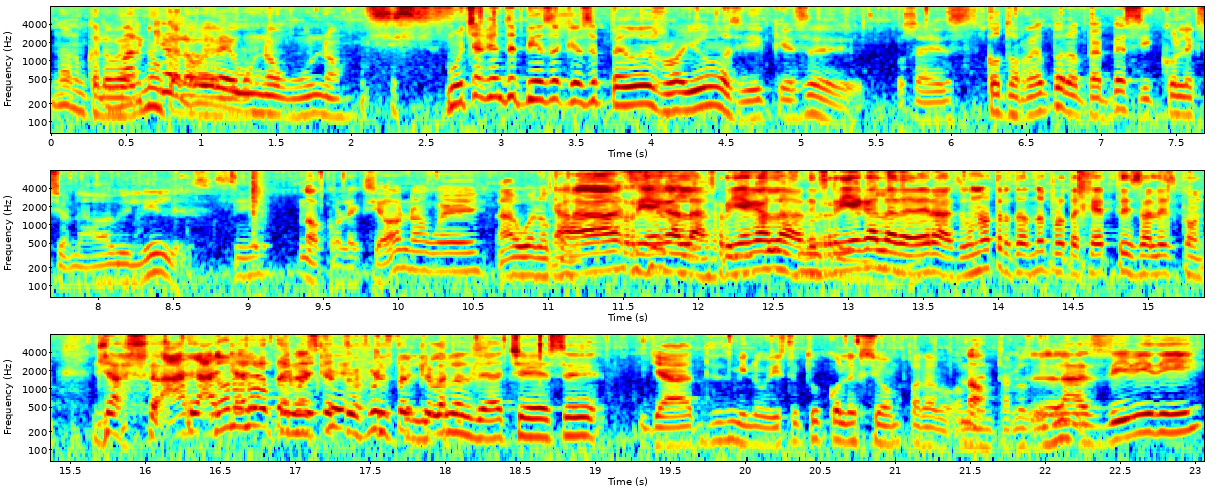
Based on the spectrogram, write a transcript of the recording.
No, nunca lo Marca nunca lo voy a olvidar. 911. Sí, sí, sí. Mucha gente piensa que ese pedo es rollo, así que ese, o sea, es cotorreo, pero Pepe sí coleccionaba viniles. Sí. No, colecciono, güey. Ah, bueno. Ah, sí, riégala, las riégala, las riégala de veras. Uno tratando de protegerte y sales con... Ya sé. Ay, ay, No, no, no, pero es que, tú fuiste el que la- películas VHS ya disminuiste tu colección para No, aumentar los viniles. las DVD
